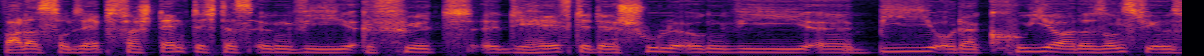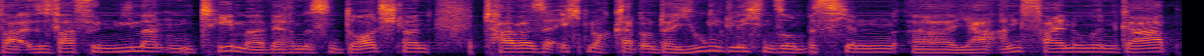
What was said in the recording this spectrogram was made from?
war das so selbstverständlich, dass irgendwie gefühlt äh, die Hälfte der Schule irgendwie äh, bi oder queer oder sonst wie. Es war, es war für niemanden ein Thema, während es in Deutschland teilweise echt noch gerade unter Jugendlichen so ein bisschen äh, ja, Anfeindungen gab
